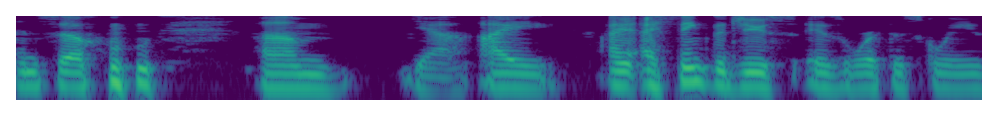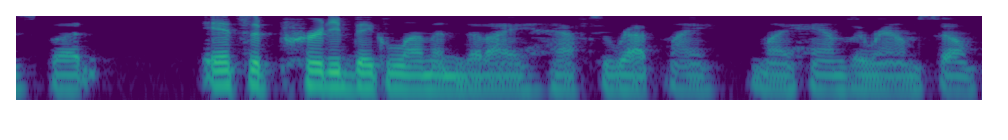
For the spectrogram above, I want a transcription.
And so, um, yeah, I, I I think the juice is worth the squeeze, but it's a pretty big lemon that I have to wrap my my hands around. So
